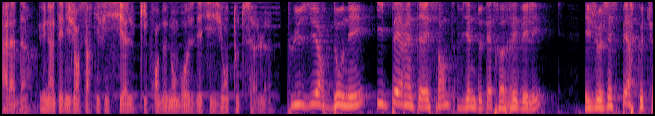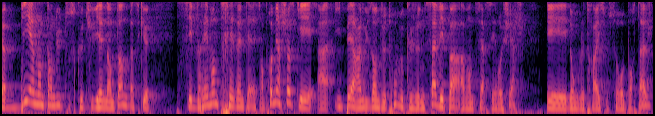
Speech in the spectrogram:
Aladdin, une intelligence artificielle qui prend de nombreuses décisions toute seule. Plusieurs données hyper intéressantes viennent de t'être révélées. Et j'espère que tu as bien entendu tout ce que tu viens d'entendre parce que c'est vraiment très intéressant. Première chose qui est ah, hyper amusante, je trouve, que je ne savais pas avant de faire ces recherches et donc le travail sur ce reportage,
